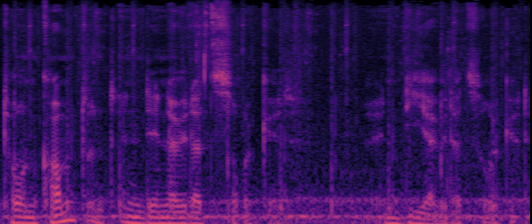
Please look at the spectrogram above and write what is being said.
Ton kommt und in den er wieder zurückgeht in die er wieder zurückgeht.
